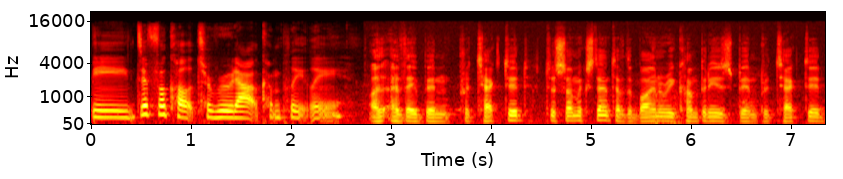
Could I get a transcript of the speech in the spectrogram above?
be difficult to root out completely. Uh, have they been protected to some extent? Have the binary companies been protected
